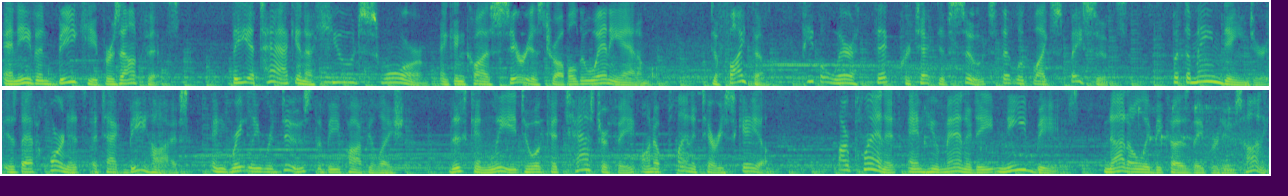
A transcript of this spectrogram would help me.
and even beekeepers' outfits. They attack in a huge swarm and can cause serious trouble to any animal. To fight them, people wear thick protective suits that look like spacesuits. But the main danger is that hornets attack beehives and greatly reduce the bee population. This can lead to a catastrophe on a planetary scale. Our planet and humanity need bees, not only because they produce honey.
